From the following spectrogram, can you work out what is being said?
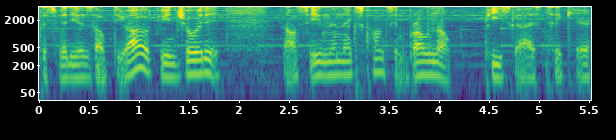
this video has helped you out. If you enjoyed it i'll see you in the next content. Bro, no. peace guys. Take care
